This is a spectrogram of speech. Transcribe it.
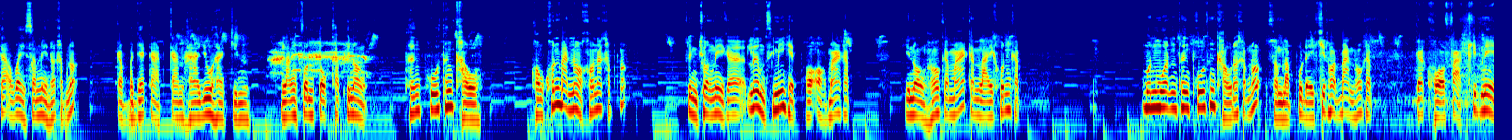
ก็เอาไว้ซ้ำนี่เนาะครับเนาะกับบรรยากาศการหาอยู่หากิน หลังฝนตกครับพี่น้องเทิงภูเทิงเขาของคนบ้านนอกเขานะครับเนาะซึ่งช่วงนี้ก็เริ่มสิมีเห็ดพอออกมาครับ พี่น้องเขาก็มากันหลายคนครับมวลมวลๆเทิงภูเทิงเขานะครับเนาะสำหรับผู้ใดคิดฮอดบ้านเขาครับ ก็ขอฝากคลิปนี้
